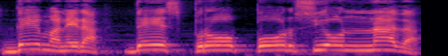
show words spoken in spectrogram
de manera desproporcionada.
